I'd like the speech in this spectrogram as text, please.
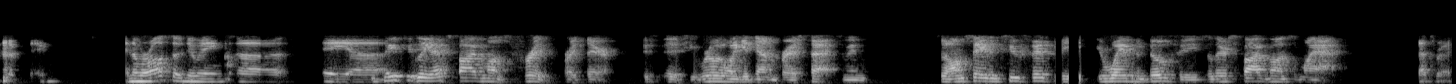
kind of thing. And then we're also doing uh, a uh, Basically, that's five months free right there. If if you really want to get down to brass tacks, I mean, so I'm saving two fifty. You're waiving the bill fee, so there's five months of my app. That's right.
